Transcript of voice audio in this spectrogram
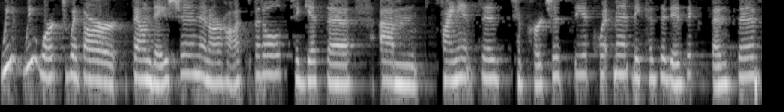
We we worked with our foundation and our hospital to get the um, finances to purchase the equipment because it is expensive.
